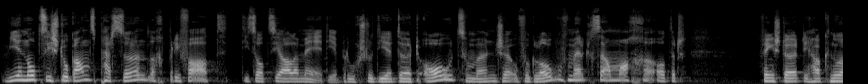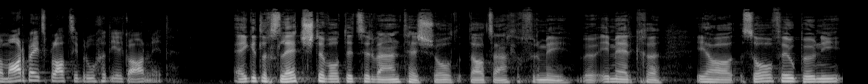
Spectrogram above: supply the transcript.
Wie nutzt du ganz persönlich, privat, die sozialen Medien? Brauchst du die dort auch, um Menschen auf den Glauben aufmerksam zu machen? Oder findest du dort, ich habe genug am Arbeitsplatz, ich brauche die gar nicht? Eigentlich das Letzte, was du jetzt erwähnt hast, schon tatsächlich für mich. Weil ich merke, ich habe so viel Bühne,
